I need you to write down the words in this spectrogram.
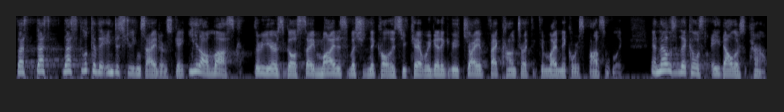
let's let's let's look at the industry insiders. Okay, Elon Musk three years ago say mine as much nickel as you can. We're going to give you a giant fat contract if you mine nickel responsibly, and that was nickel was eight dollars a pound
